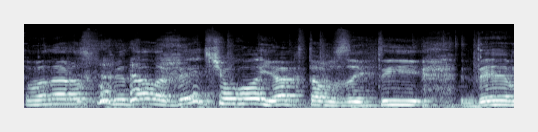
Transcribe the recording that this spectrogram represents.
вона розповідала, де чого, як там зайти, де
